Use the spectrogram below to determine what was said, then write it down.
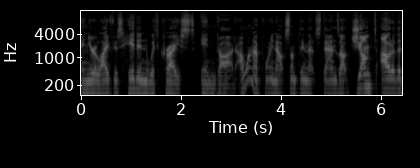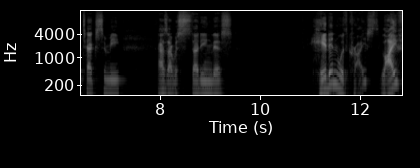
and your life is hidden with Christ in God. I want to point out something that stands out, jumped out of the text to me as I was studying this. Hidden with Christ? Life?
